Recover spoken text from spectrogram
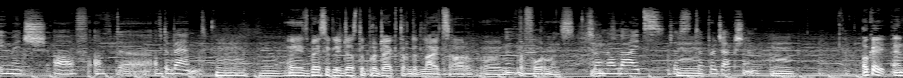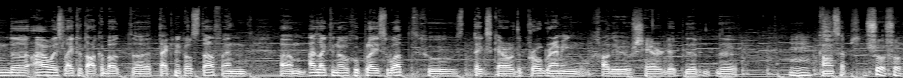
image of of the of the band. And it's basically just a projector that lights our um, Mm-hmm. performance. so no lights just a projection. Okay, and uh, I always like to talk about uh, technical stuff, and um, I'd like to know who plays what, who takes care of the programming, how do you share the the, the concepts? Sure, sure.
